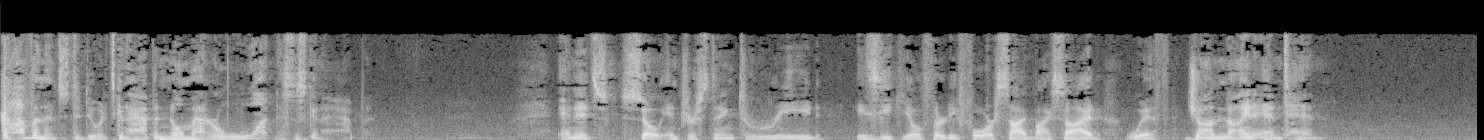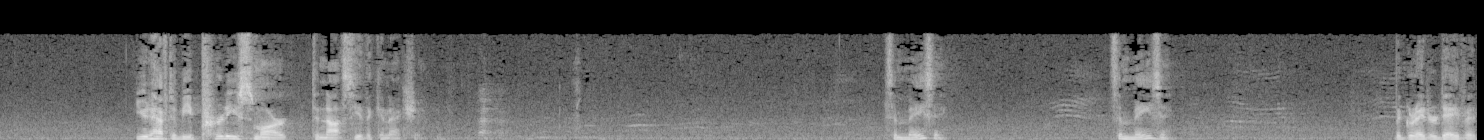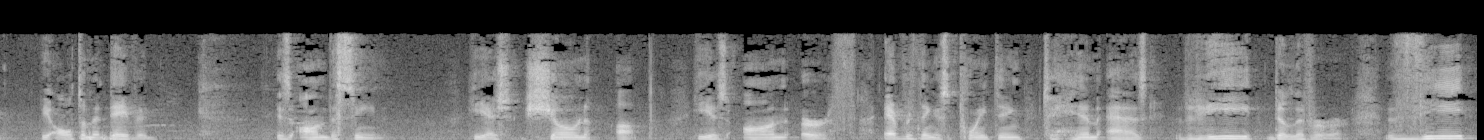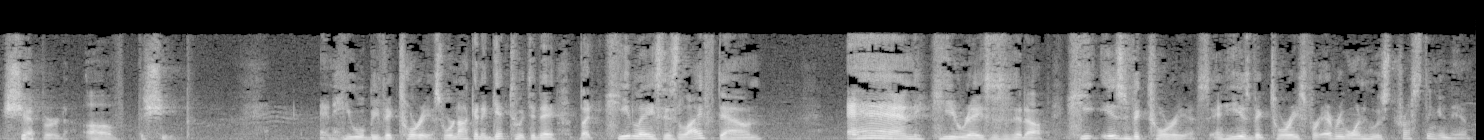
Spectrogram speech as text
covenants to do it. It's going to happen no matter what this is going to happen. And it's so interesting to read Ezekiel 34 side by side with John 9 and 10. You'd have to be pretty smart to not see the connection. It's amazing. It's amazing. The greater David, the ultimate David, is on the scene. He has shown up. He is on earth everything is pointing to him as the deliverer, the shepherd of the sheep. And he will be victorious. We're not going to get to it today, but he lays his life down and he raises it up. He is victorious and he is victorious for everyone who is trusting in him.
